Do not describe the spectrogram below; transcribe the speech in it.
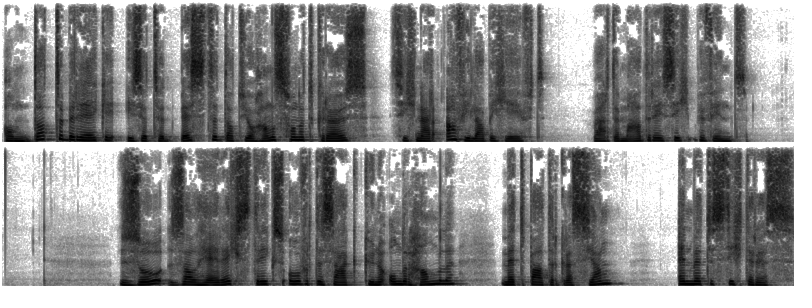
Om dat te bereiken is het het beste dat Johannes van het Kruis zich naar Avila begeeft, waar de Madre zich bevindt. Zo zal hij rechtstreeks over de zaak kunnen onderhandelen met Pater Gracian en met de stichteres,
